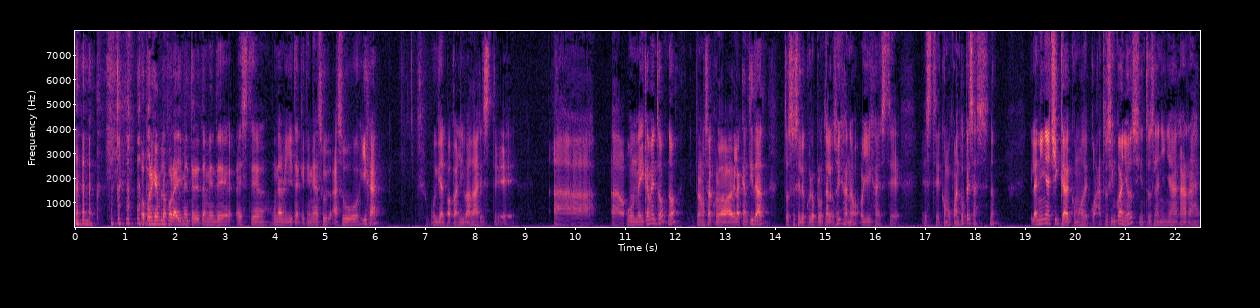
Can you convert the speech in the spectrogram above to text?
o por ejemplo, por ahí me enteré también de este, una amiguita que tiene a su, a su hija. Un día el papá le iba a dar este a, un medicamento, ¿no? Pero no se acordaba de la cantidad, entonces se le ocurrió preguntarle a su hija, ¿no? Oye, hija, este, este, como cuánto pesas, ¿no? Y la niña chica, como de 4 o 5 años, y entonces la niña agarra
